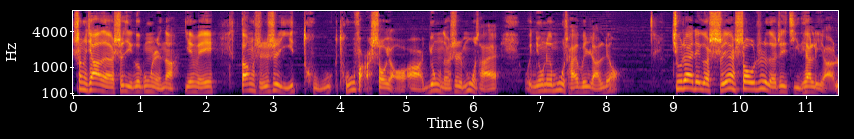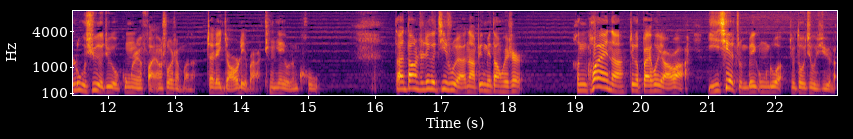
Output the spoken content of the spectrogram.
剩下的十几个工人呢，因为当时是以土土法烧窑啊，用的是木材，用这个木材为燃料。就在这个实验烧制的这几天里啊，陆续的就有工人反映说什么呢？在这窑里边听见有人哭。但当时这个技术员呢，并没当回事儿。很快呢，这个白灰窑啊，一切准备工作就都就绪了。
